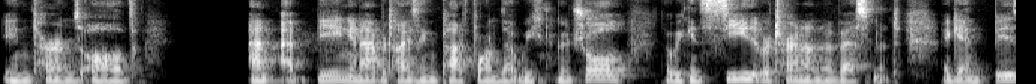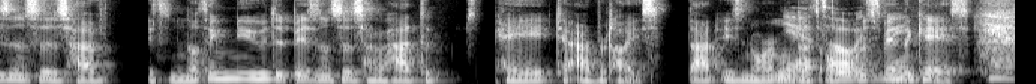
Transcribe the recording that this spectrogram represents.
in terms of and being an advertising platform that we can control, that we can see the return on investment. Again, businesses have it's nothing new that businesses have had to pay to advertise. That is normal. Yeah, That's always, always been, been, the case. Yeah.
